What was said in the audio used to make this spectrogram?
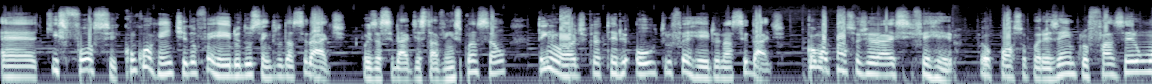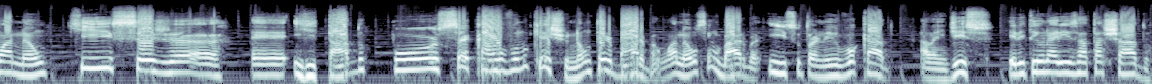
é, que fosse concorrente do ferreiro do centro da cidade, pois a cidade estava em expansão, tem lógica ter outro ferreiro na cidade. Como eu posso gerar esse ferreiro? Eu posso, por exemplo, fazer um anão que seja é, irritado por ser calvo no queixo, não ter barba, um anão sem barba, e isso torna ele invocado. Além disso, ele tem o nariz atachado,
